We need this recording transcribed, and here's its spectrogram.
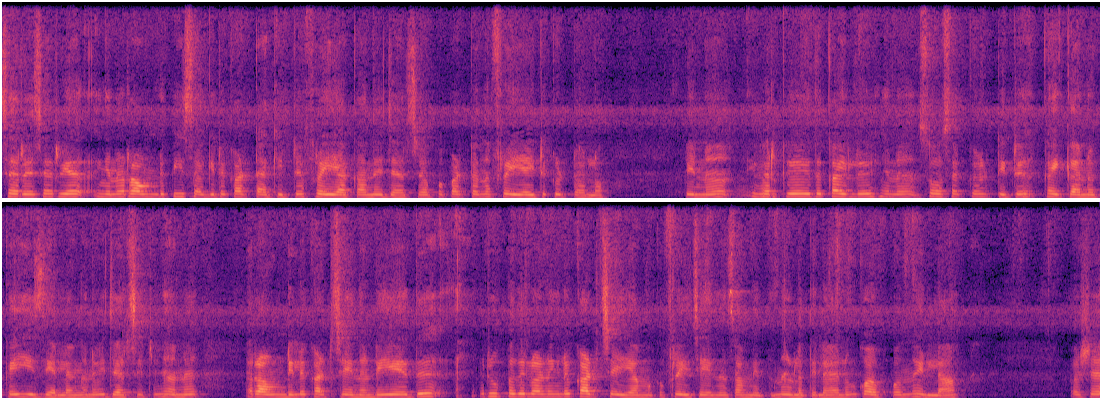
ചെറിയ ചെറിയ ഇങ്ങനെ റൗണ്ട് പീസാക്കിയിട്ട് കട്ടാക്കിയിട്ട് ഫ്രൈ ആക്കാമെന്ന് വിചാരിച്ചു. അപ്പോൾ പെട്ടെന്ന് ഫ്രൈ ആയിട്ട് കിട്ടുമല്ലോ. പിന്നെ ഇവർക്ക് ഇത് കയ്യിൽ ഇങ്ങനെ സോസൊക്കെ ഇട്ടിട്ട് കഴിക്കാനൊക്കെ ഈസി അല്ല? അങ്ങനെ വിചാരിച്ചിട്ട് ഞാൻ റൗണ്ടിൽ കട്ട് ചെയ്യുന്നുണ്ട്. ഏത് രൂപത്തിൽ വേണമെങ്കിലും കട്ട് ചെയ്യാം നമുക്ക്. ഫ്രൈ ചെയ്യുന്ന സമയത്ത് നീളത്തിലായാലും കുഴപ്പമൊന്നുമില്ല. പക്ഷേ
